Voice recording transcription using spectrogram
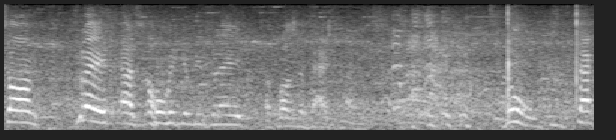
Song played as only can be played upon the bagpipes. boom, chuck,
